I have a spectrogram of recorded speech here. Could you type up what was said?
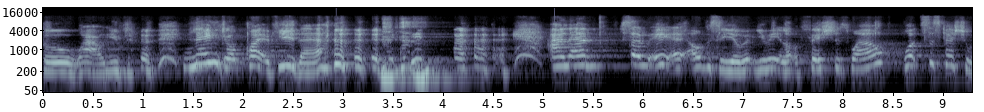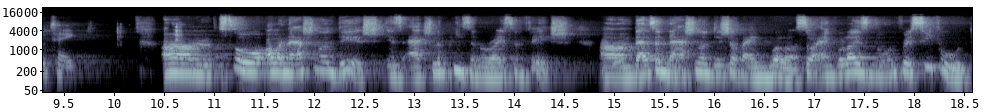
Cool. Wow, you've name dropped quite a few there. and um, so, it, obviously, you, you eat a lot of fish as well. What's the specialty? Um, so, our national dish is actually peas and rice and fish. Um, that's a national dish of Anguilla. So Anguilla is known for seafood.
